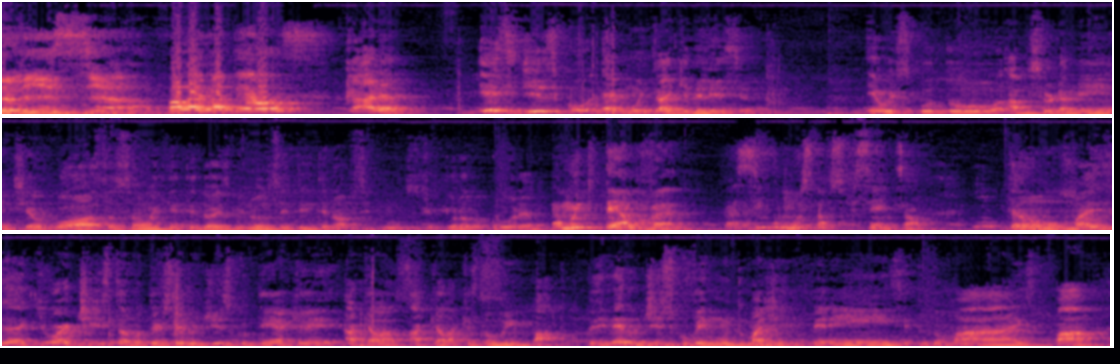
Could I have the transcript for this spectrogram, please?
delícia! Fala aí, Matheus! Cara, esse disco é muito ai que delícia. Eu escuto absurdamente, eu gosto, são 82 minutos e 39 segundos de pura loucura. É muito tempo, velho. É cinco músicas o suficiente, sabe? Então, mas é que o artista no terceiro disco tem aquele, aquela, aquela questão do impacto. Primeiro disco vem muito mais de referência e tudo mais, pá.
